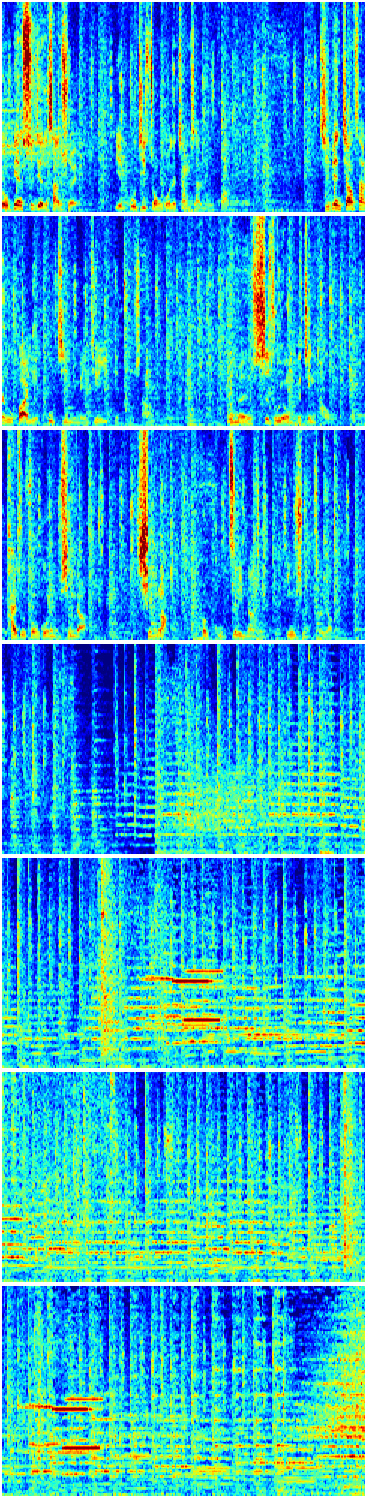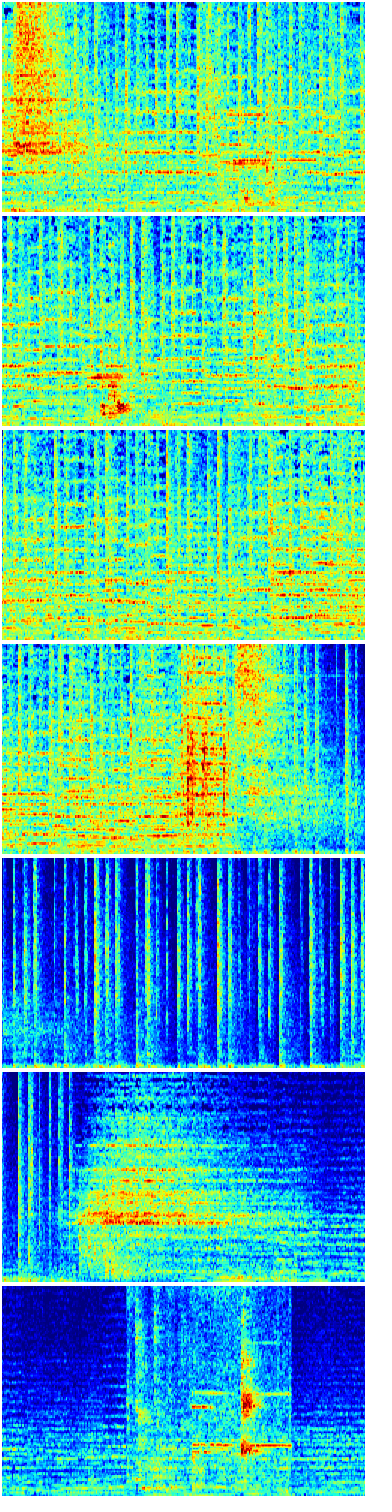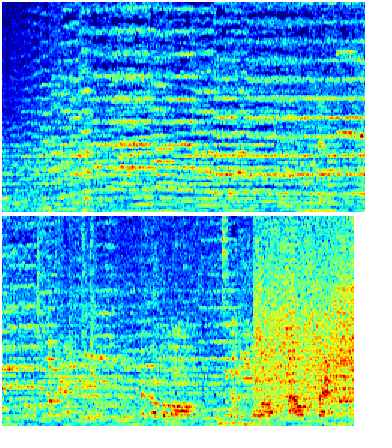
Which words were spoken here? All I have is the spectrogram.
走遍世界的山水，也不及中国的江山如画。即便江山如画，也不及你眉间一点朱砂。我们试图用我们的镜头，拍出中国女性的晴朗和骨子里那种英雄折腰的要动哦，这个你呃，来哦，准备。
